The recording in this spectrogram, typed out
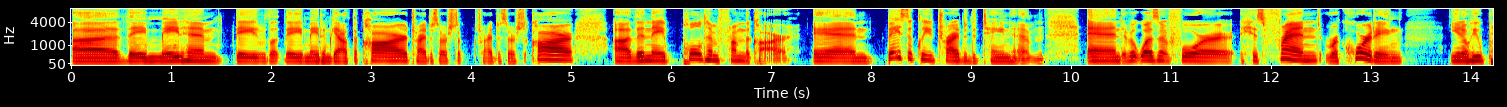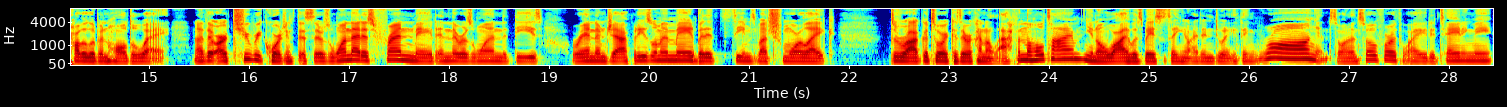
Uh, they made him they they made him get out the car, tried to search the tried to search the car. Uh, then they pulled him from the car and basically tried to detain him. And if it wasn't for his friend recording, you know, he probably would have been hauled away. Now there are two recordings of this. There's one that his friend made, and there was one that these random Japanese women made, but it seems much more like derogatory because they were kind of laughing the whole time. You know, why he was basically saying, you know, I didn't do anything wrong and so on and so forth. Why are you detaining me?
